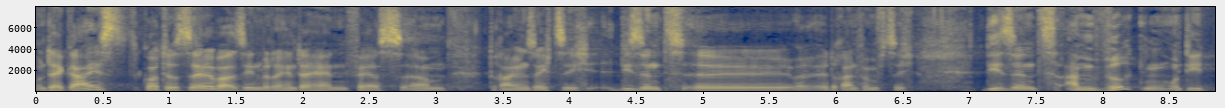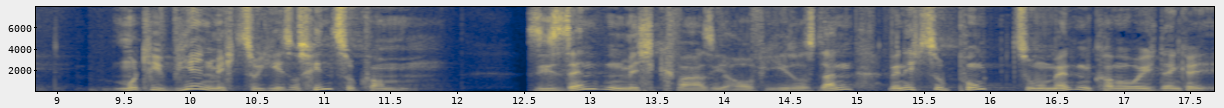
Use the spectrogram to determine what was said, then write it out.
und der Geist Gottes selber, sehen wir da hinterher in Vers ähm, 63, die sind, äh, 53, die sind am Wirken und die motivieren mich, zu Jesus hinzukommen. Sie senden mich quasi auf Jesus. Dann, wenn ich zu Punkten, zu Momenten komme, wo ich denke,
